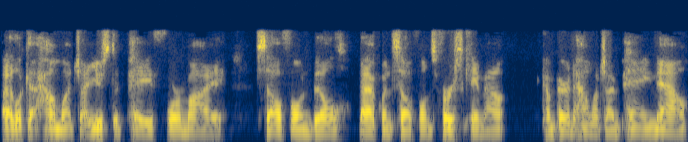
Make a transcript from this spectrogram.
I look at how much I used to pay for my cell phone bill back when cell phones first came out compared to how much I'm paying now.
